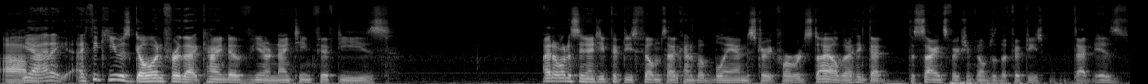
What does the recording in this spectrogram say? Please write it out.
Um, yeah, and I, I think he was going for that kind of you know 1950s. I don't want to say 1950s films had kind of a bland, straightforward style, but I think that the science fiction films of the 50s that is,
